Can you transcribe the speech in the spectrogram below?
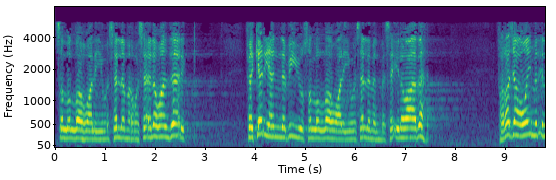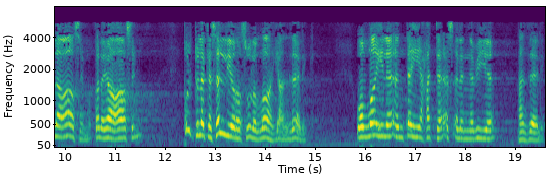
صلى الله عليه وسلم وسأله عن ذلك. فكره النبي صلى الله عليه وسلم المسائل وعابها فرجع ويمر إلى عاصم وقال يا عاصم قلت لك سلي رسول الله عن ذلك. والله لا أنتهي حتى أسأل النبي عن ذلك.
